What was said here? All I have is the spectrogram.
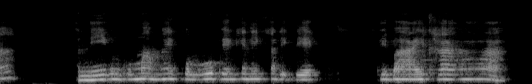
ะวันนี้คุณครูมั่มให้ความรู้เพียงแค่นี้ค่ะเด็กๆบ๊ายบายค่ะ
